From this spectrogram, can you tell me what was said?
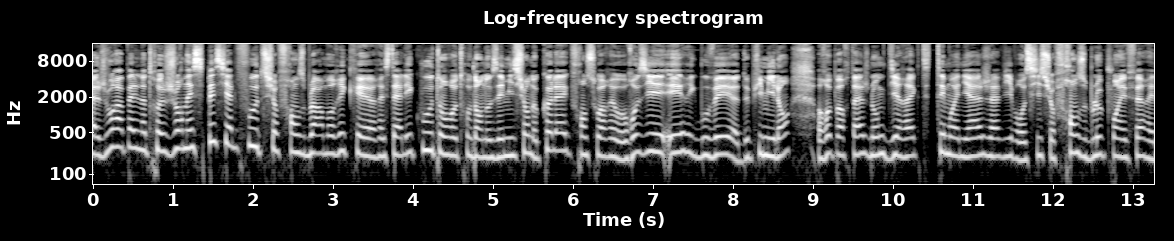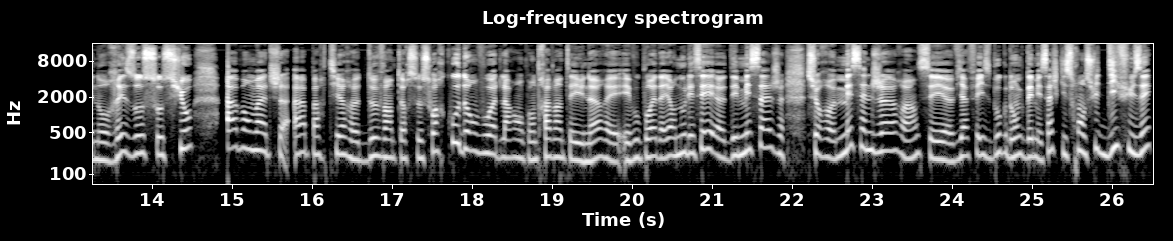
Euh, je vous rappelle notre journée spéciale foot sur France Bleu Armorique. Restez à l'écoute. On retrouve dans nos émissions nos collègues François Réau Rosier et Eric Bouvet euh, depuis Milan. Reportage donc direct, témoignage à vivre aussi sur francebleu.fr et nos réseaux sociaux. Avant match à partir de 20h ce soir. Coup d'envoi de la rencontre à 21h et, et vous pourrez d'ailleurs nous laisser des messages sur Messenger, hein, c'est via Facebook, donc des messages qui seront ensuite diffusés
